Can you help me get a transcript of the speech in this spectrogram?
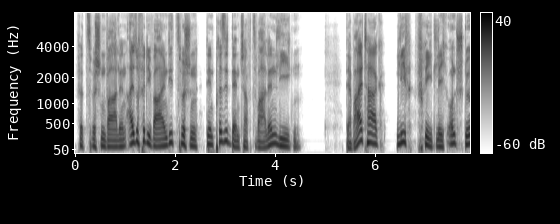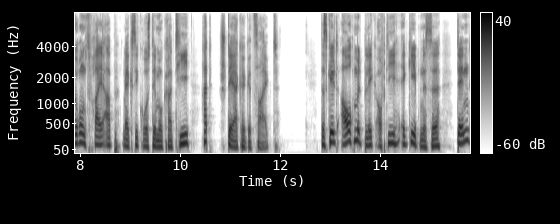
für Zwischenwahlen, also für die Wahlen, die zwischen den Präsidentschaftswahlen liegen. Der Wahltag lief friedlich und störungsfrei ab. Mexikos Demokratie hat Stärke gezeigt. Das gilt auch mit Blick auf die Ergebnisse, denn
